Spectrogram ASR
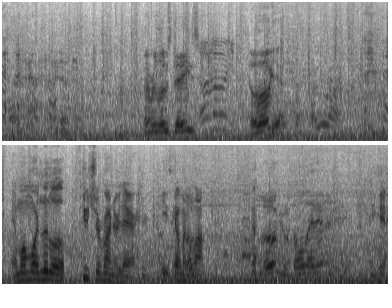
Yeah. remember those days? Oh yeah. And one more little future runner there. He's coming along. Logan with all that energy. Yeah.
